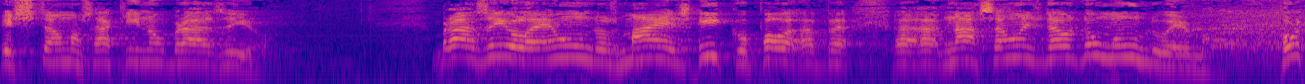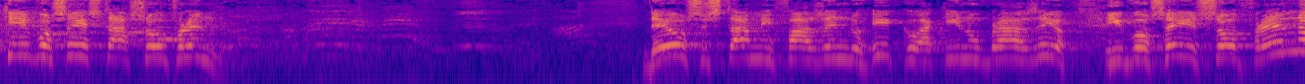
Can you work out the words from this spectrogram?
Estamos aqui no Brasil. Brasil é um dos mais ricos uh, nações do mundo, irmão. Por que você está sofrendo? Deus está me fazendo rico aqui no Brasil e vocês sofrendo.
